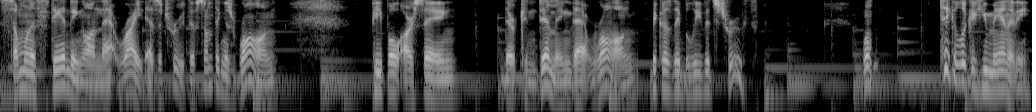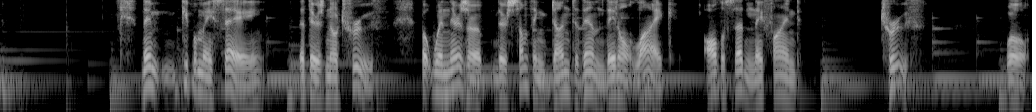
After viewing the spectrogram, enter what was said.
someone is standing on that right as a truth. If something is wrong, people are saying they're condemning that wrong because they believe it's truth. Well, take a look at humanity. Then people may say that there's no truth, but when there's a there's something done to them they don't like, all of a sudden they find truth. Well,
